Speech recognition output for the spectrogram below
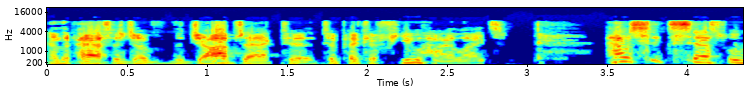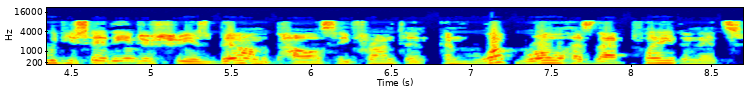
and the passage of the Jobs Act, to, to pick a few highlights. How successful would you say the industry has been on the policy front, and, and what role has that played in its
